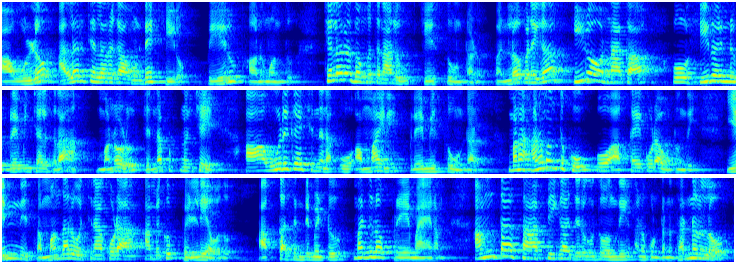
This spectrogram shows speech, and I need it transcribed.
ఆ ఊళ్ళో అల్లరి చిల్లరగా ఉండే హీరో పేరు హనుమంతు. చిల్లర దొంగతనాలు చేస్తూ ఉంటాడు. పనిలో పనిగా హీరో అన్నాక ఓ హీరోయిన్ను ప్రేమించాలి కదా? మనోడు చిన్నప్పటి నుంచే ఆ ఊరికే చెందిన ఓ అమ్మాయిని ప్రేమిస్తూ ఉంటాడు. మన హనుమంతుకు ఓ అక్కయ్య కూడా ఉంటుంది. ఎన్ని సంబంధాలు వచ్చినా కూడా ఆమెకు పెళ్ళి అవ్వదు. అక్క సెంటిమెంటు మధ్యలో ప్రేమాయణం. అంతా సాఫీగా జరుగుతోంది అనుకుంటున్న తరుణంలో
